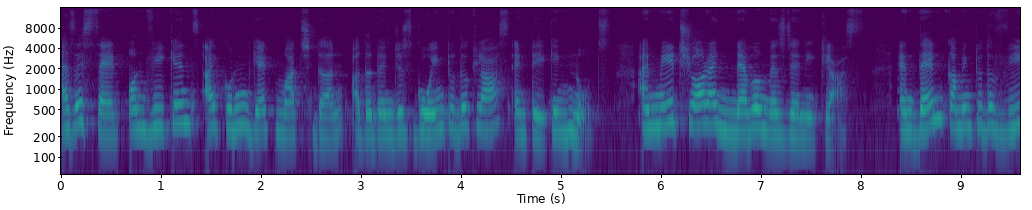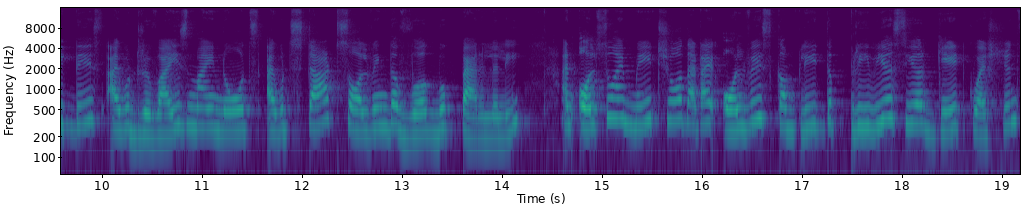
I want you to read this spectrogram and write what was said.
As I said, on weekends I couldn't get much done other than just going to the class and taking notes. I made sure I never missed any class. And then coming to the weekdays, I would revise my notes, I would start solving the workbook parallelly and also I made sure that I always complete the previous year gate questions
